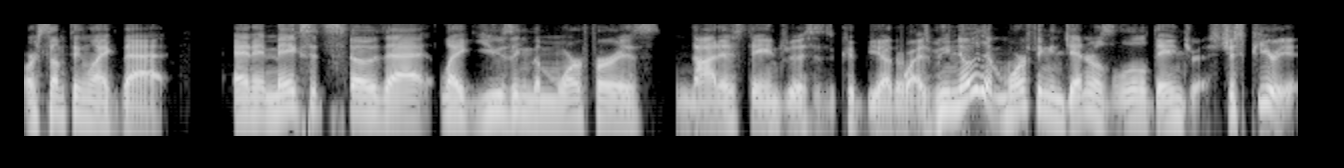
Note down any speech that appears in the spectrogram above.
or something like that. And it makes it so that like using the morpher is not as dangerous as it could be otherwise. We know that morphing in general is a little dangerous, just period.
